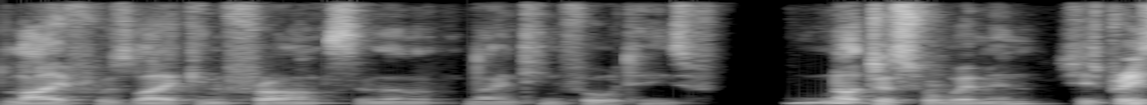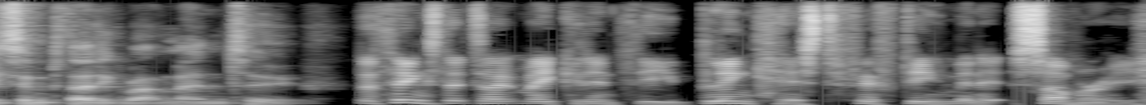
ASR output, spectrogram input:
life was like in France in the 1940s not just for women. She's pretty sympathetic about men too. The things that don't make it into the Blinkist 15 minute summary.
